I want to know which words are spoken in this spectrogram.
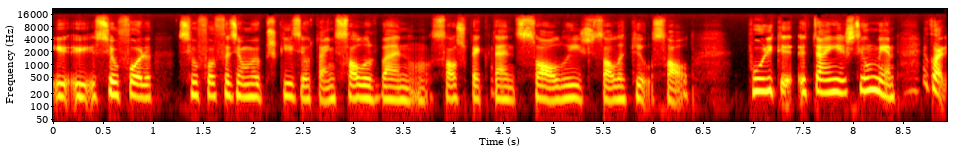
E, e, se eu for se eu for fazer uma pesquisa, eu tenho sol urbano, sol expectante, sol isto, sol aquilo, sol, porque tem este elemento. Agora,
